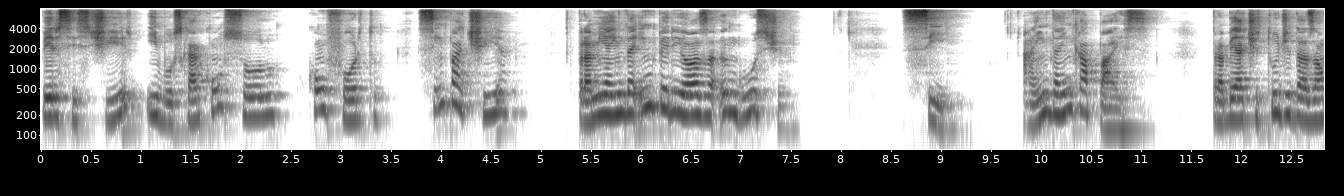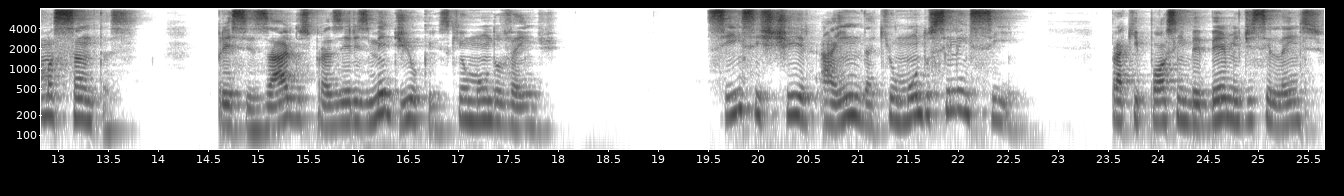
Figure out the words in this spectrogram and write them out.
persistir e buscar consolo, conforto, simpatia para minha ainda imperiosa angústia, se, ainda incapaz, para a beatitude das almas santas, precisar dos prazeres medíocres que o mundo vende, se insistir ainda que o mundo silencie, para que possa embeber-me de silêncio,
